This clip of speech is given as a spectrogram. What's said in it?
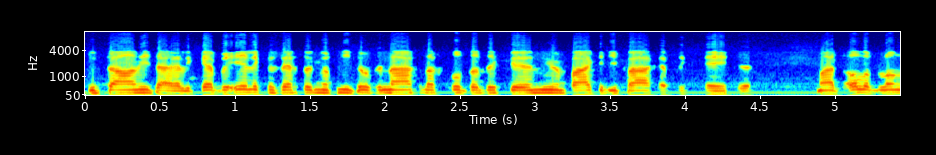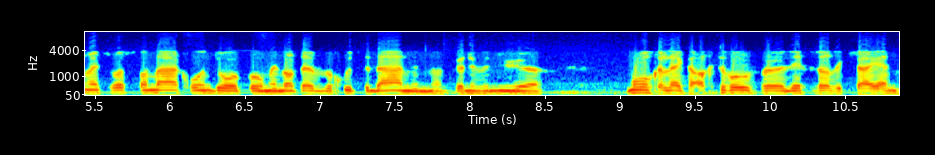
totaal niet eigenlijk. Ik heb er eerlijk gezegd ook nog niet over nagedacht... totdat ik uh, nu een paar keer die vraag heb gekregen. Maar het allerbelangrijkste was vandaag gewoon doorkomen. En dat hebben we goed gedaan. En dan kunnen we nu uh, morgen lekker achterover liggen, zoals ik zei. En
